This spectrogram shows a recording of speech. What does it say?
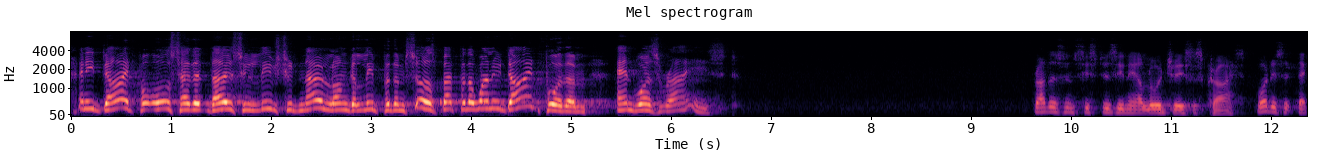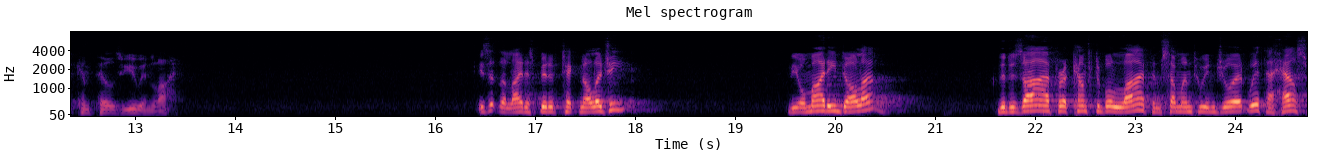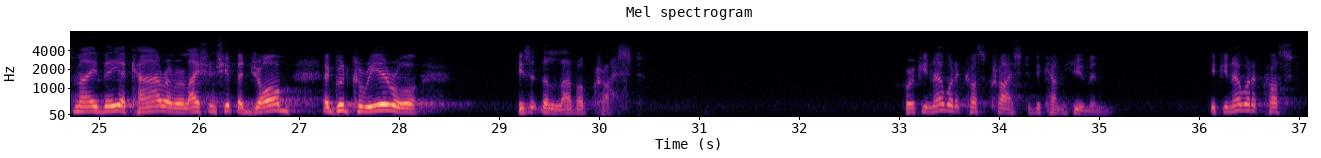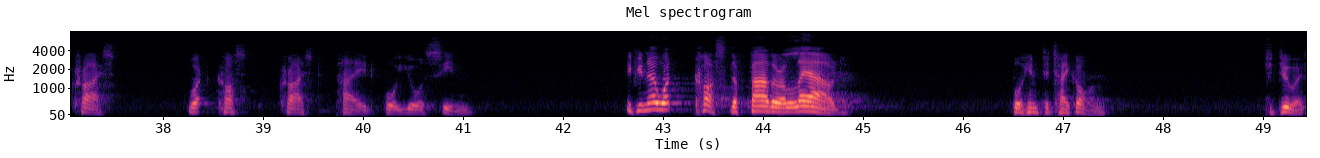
And he died for all so that those who live should no longer live for themselves, but for the one who died for them and was raised. Brothers and sisters in our Lord Jesus Christ, what is it that compels you in life? Is it the latest bit of technology? The almighty dollar? The desire for a comfortable life and someone to enjoy it with? A house, maybe, a car, a relationship, a job, a good career, or is it the love of Christ? For if you know what it cost Christ to become human, if you know what it cost Christ, what cost Christ paid for your sin, if you know what cost the Father allowed for him to take on, to do it,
